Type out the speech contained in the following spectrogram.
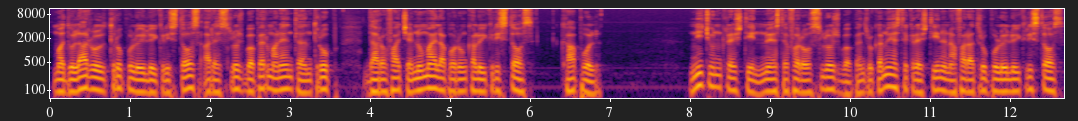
mădularul trupului lui Hristos are slujbă permanentă în trup, dar o face numai la porunca lui Hristos, capul. Niciun creștin nu este fără o slujbă pentru că nu este creștin în afara trupului lui Hristos.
